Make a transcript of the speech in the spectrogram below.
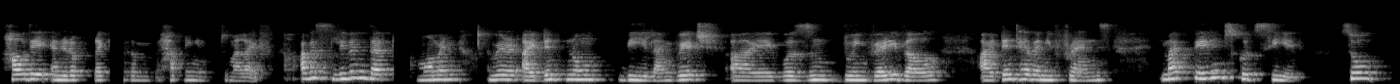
how they ended up like um, happening into my life. I was living that moment where I didn't know the language. I wasn't doing very well. I didn't have any friends. My parents could see it. So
